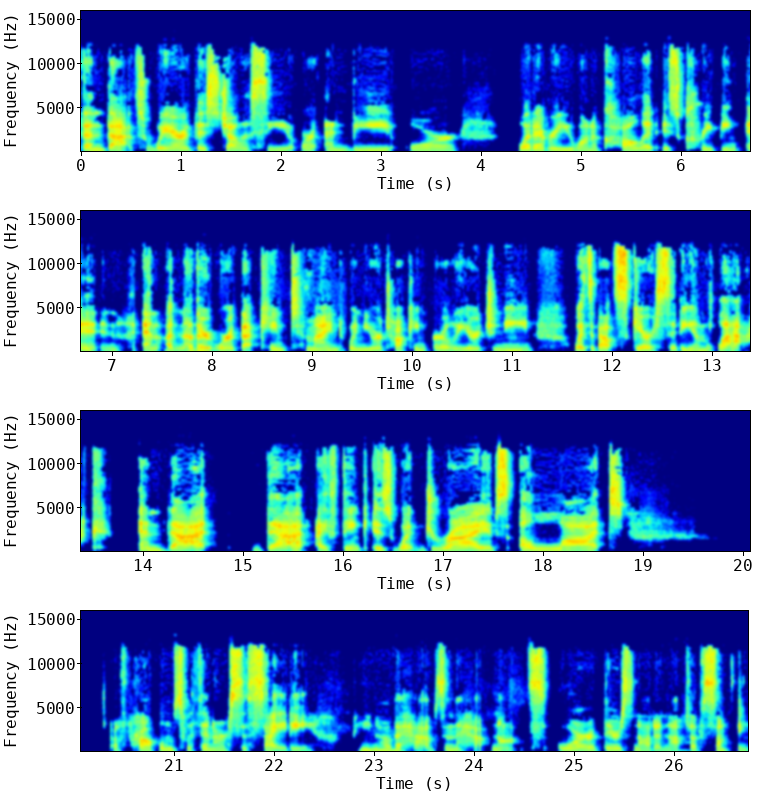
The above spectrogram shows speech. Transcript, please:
then that's where this jealousy or envy or whatever you want to call it is creeping in. And mm-hmm. another word that came to mind when you were talking earlier, Janine, was about scarcity and lack. And mm-hmm. that that I think is what drives a lot of problems within our society. You know, mm-hmm. the haves and the have nots, or there's not enough of something.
